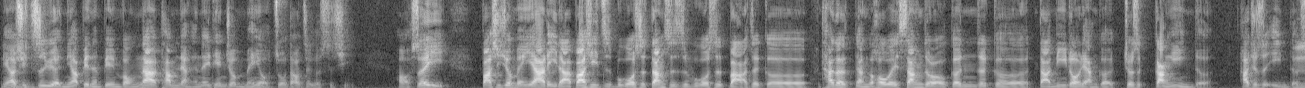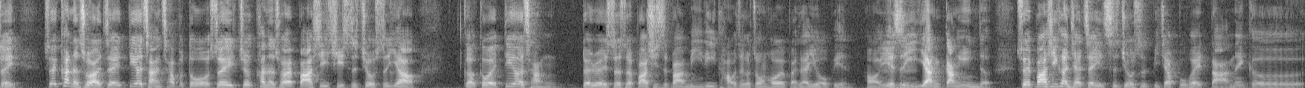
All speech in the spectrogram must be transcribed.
你要去支援，你要变成边锋。那他们两个那天就没有做到这个事情，好，所以。巴西就没压力啦，巴西只不过是当时只不过是把这个他的两个后卫桑德罗跟这个达尼罗两个就是刚硬的，他就是硬的，所以所以看得出来这第二场也差不多，所以就看得出来巴西其实就是要各各位第二场对瑞士的时候，巴西是把米利陶这个中后卫摆在右边，哦，也是一样刚硬的，所以巴西看起来这一次就是比较不会打那个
